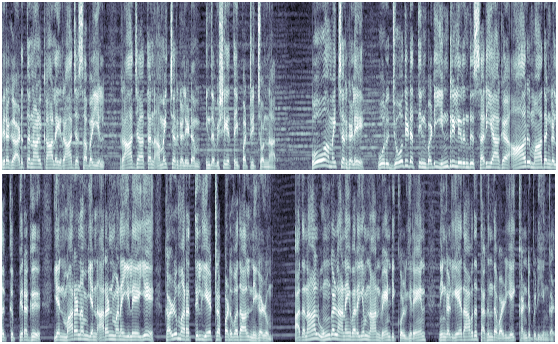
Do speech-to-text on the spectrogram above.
பிறகு அடுத்த நாள் காலை ராஜ சபையில் ராஜா தன் அமைச்சர்களிடம் இந்த விஷயத்தை பற்றி சொன்னார். ஓ அமைச்சர்களே ஒரு ஜோதிடத்தின்படி இன்றிலிருந்து சரியாக ஆறு மாதங்களுக்குப் பிறகு என் மரணம் என் அரண்மனையிலேயே கழுமரத்தில் ஏற்றப்படுவதால் நிகழும். அதனால் உங்கள் அனைவரையும் நான் வேண்டிக் கொள்கிறேன். நீங்கள் ஏதாவது தகுந்த வழியை கண்டுபிடியுங்கள்.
